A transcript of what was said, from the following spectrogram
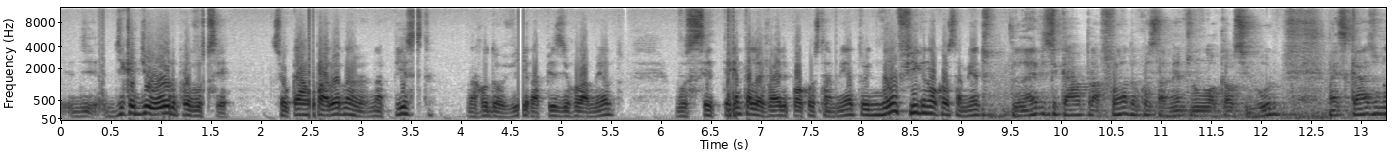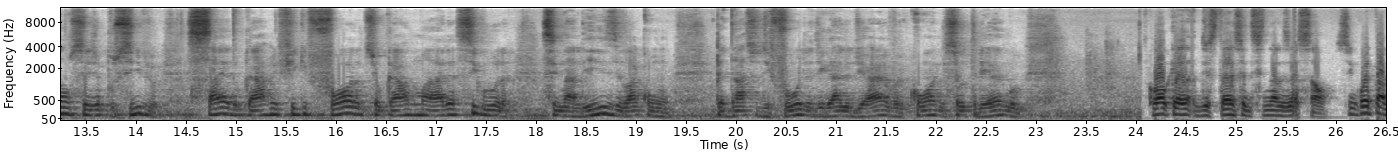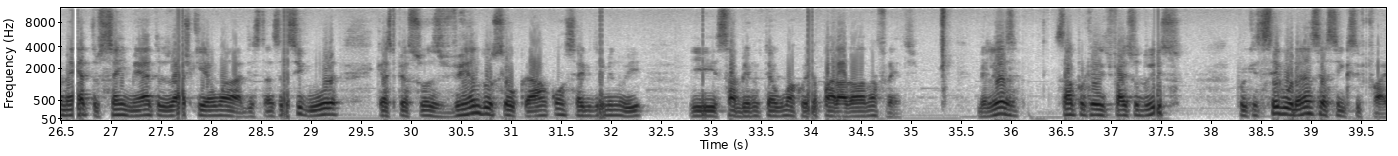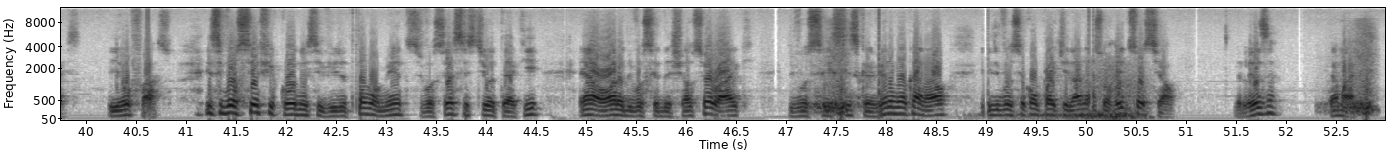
dica de ouro para você, seu carro parou na, na, pista, na rodovia, na pista de rolamento, você tenta levar ele para o acostamento e não fique no acostamento, leve esse carro para fora do acostamento num local seguro, mas caso não seja possível, saia do carro e fique fora do seu carro numa área segura. Sinalize lá com um pedaço de folha, de galho de árvore, cone, seu triângulo, qual que é a distância de sinalização? 50 metros, 100 metros, eu acho que é uma distância segura, que as pessoas vendo o seu carro conseguem diminuir e sabendo que tem alguma coisa parada lá na frente. Beleza? Sabe por que a gente faz tudo isso? Porque segurança é assim que se faz. E eu faço. E se você ficou nesse vídeo até o momento, se você assistiu até aqui, é a hora de você deixar o seu like, de você se inscrever no meu canal e de você compartilhar na sua rede social. Beleza? Até mais.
